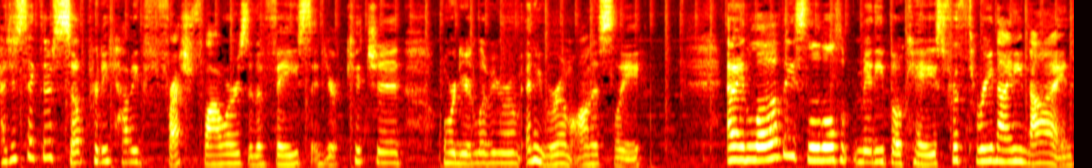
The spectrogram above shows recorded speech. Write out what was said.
I just think they're so pretty having fresh flowers in a vase in your kitchen or in your living room, any room, honestly. And I love these little mini bouquets for $3.99.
